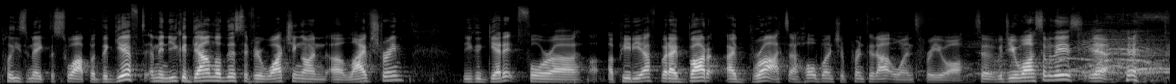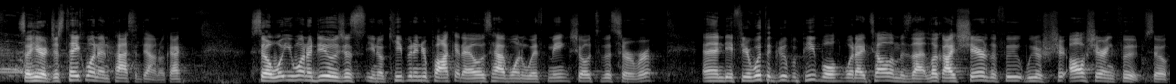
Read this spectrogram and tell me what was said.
Please make the swap. But the gift, I mean, you could download this if you're watching on uh, live stream. You could get it for uh, a PDF. But I bought, I brought a whole bunch of printed out ones for you all. So, would you want some of these? Yeah. so here, just take one and pass it down, okay? So what you want to do is just you know keep it in your pocket. I always have one with me. Show it to the server. And if you're with a group of people, what I tell them is that, look, I share the food. We are sh- all sharing food. So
